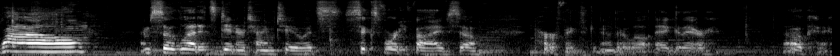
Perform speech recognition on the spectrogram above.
Wow. I'm so glad it's dinner time too. It's 6.45, so perfect. Get another little egg there. Okay,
